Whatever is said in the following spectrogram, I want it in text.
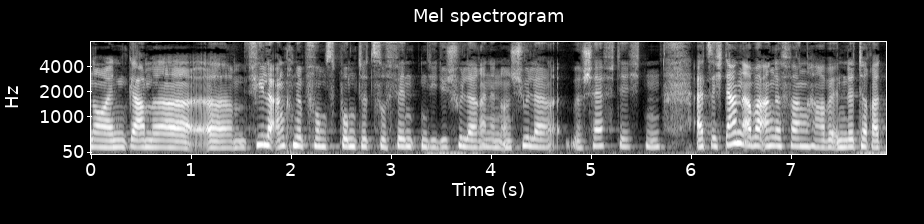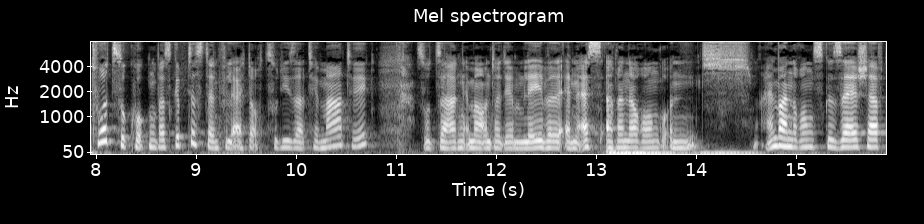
Neuen Gamme äh, viele Anknüpfungspunkte zu finden, die die Schülerinnen und Schüler beschäftigten. Als ich dann aber angefangen habe, in Literatur zu gucken, was gibt es denn vielleicht auch zu dieser Thematik, sozusagen immer unter dem Label NS-Erinnerung und Einwanderungsgesellschaft,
